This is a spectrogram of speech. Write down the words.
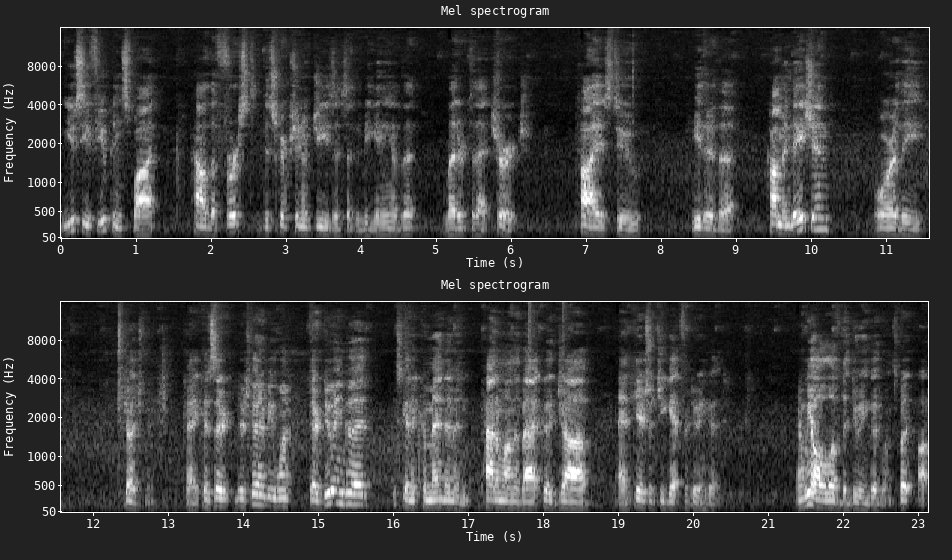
you see if you can spot how the first description of Jesus at the beginning of the letter to that church ties to either the commendation or the judgment. Okay, because there, there's going to be one, they're doing good, he's going to commend them and pat them on the back, good job, and here's what you get for doing good. And we all love the doing good ones. But uh,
